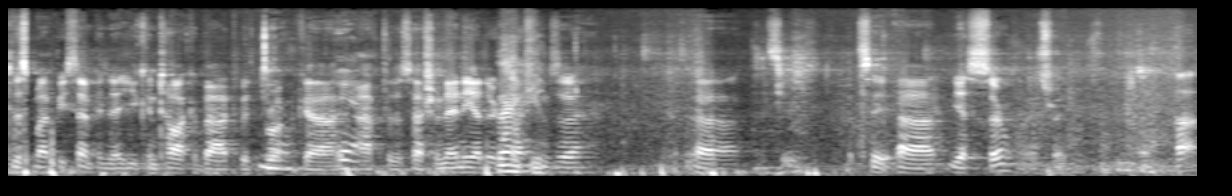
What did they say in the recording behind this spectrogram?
this might be something that you can talk about with Brooke uh, Yeah. after the session. Any other Thank you. questions? uh, uh, Let's see. Let's see. Uh, Yes, sir? That's right.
